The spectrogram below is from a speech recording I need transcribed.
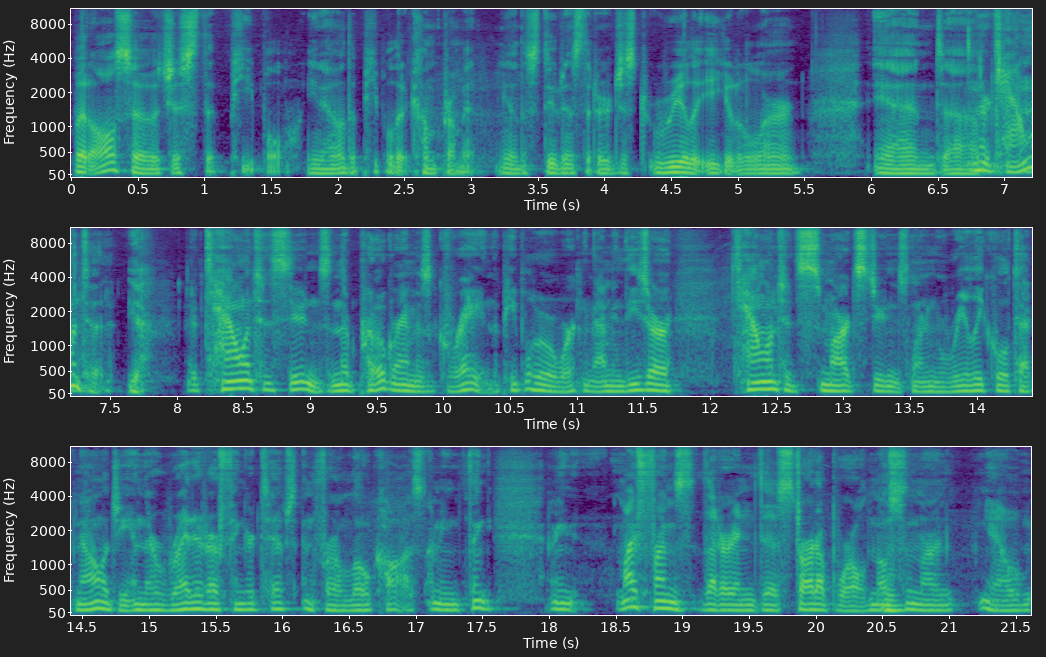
but also it's just the people. You know, the people that come from it. You know, the students that are just really eager to learn, and uh, And they're talented. yeah. They're talented students, and their program is great. And the people who are working there, I mean, these are talented, smart students learning really cool technology, and they're right at our fingertips and for a low cost. I mean, think, I mean, my friends that are in the startup world, most of them are, in, you know,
